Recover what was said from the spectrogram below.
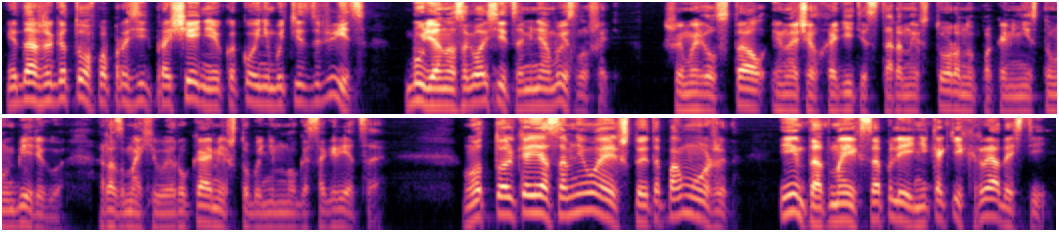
и даже готов попросить прощения у какой-нибудь из жриц, будь она согласится меня выслушать. Шимаил встал и начал ходить из стороны в сторону по каменистому берегу, размахивая руками, чтобы немного согреться. «Вот только я сомневаюсь, что это поможет. Им-то от моих соплей никаких радостей».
